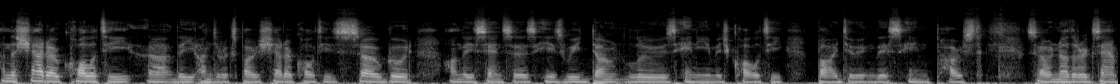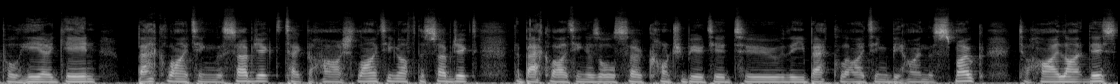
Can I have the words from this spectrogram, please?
And the shadow quality uh, the underexposed shadow quality is so good on these sensors is we don't lose any image quality by doing this in post. So another example here again backlighting the subject, take the harsh lighting off the subject. The backlighting has also contributed to the backlighting behind the smoke to highlight this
